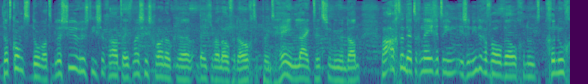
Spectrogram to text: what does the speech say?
Dat komt door wat blessures die ze gehad heeft. Maar ze is gewoon ook een beetje wel over de hoogtepunt heen lijkt het zo nu en dan. Maar 38-19 is in ieder geval wel genoeg, genoeg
